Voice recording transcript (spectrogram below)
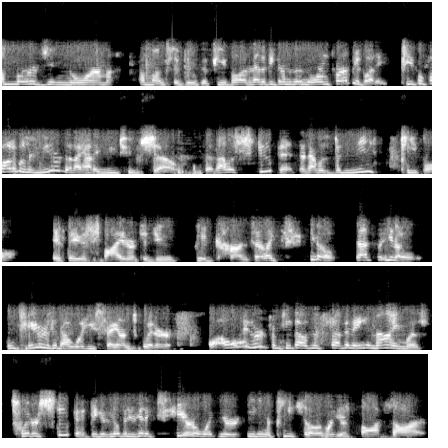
emerging norm amongst a group of people, and then it becomes a norm for everybody. People thought it was weird that I had a YouTube show, that that was stupid, that that was beneath people if they aspire to do good content. Like, you know, that's, you know, who cares about what you say on Twitter? All I heard from 2007, 8, and 9 was Twitter's stupid because nobody's going to care what you're eating a pizza or what your thoughts are.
